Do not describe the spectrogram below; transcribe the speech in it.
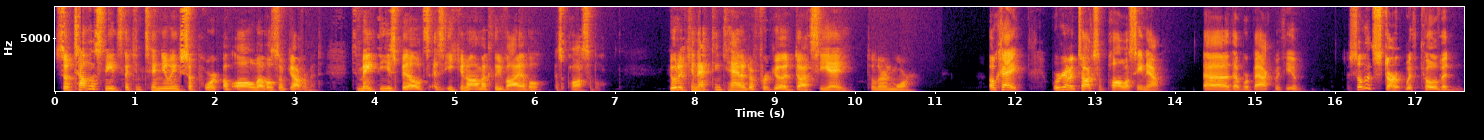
So TELUS needs the continuing support of all levels of government to make these builds as economically viable as possible. Go to connectingcanadaforgood.ca to learn more. Okay, we're going to talk some policy now uh, that we're back with you. So let's start with COVID,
